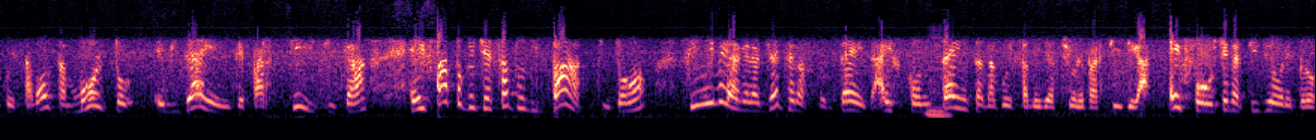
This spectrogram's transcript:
questa volta molto evidente, partitica, è il fatto che c'è stato dibattito significa che la gente era scontenta, è scontenta da questa mediazione partitica e forse i partiti dovrebbero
